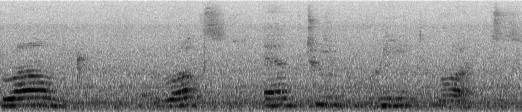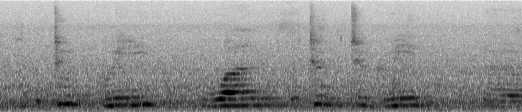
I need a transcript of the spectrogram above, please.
brown rods and two green rods. Two green, one, two, two green uh,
